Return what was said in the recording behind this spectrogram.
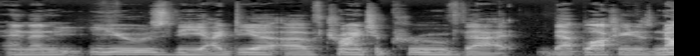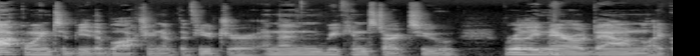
and then use the idea of trying to prove that that blockchain is not going to be the blockchain of the future and then we can start to really narrow down like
